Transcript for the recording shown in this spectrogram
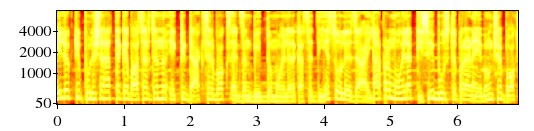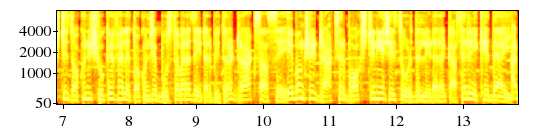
এই লোকটি পুলিশের হাত থেকে বাঁচার জন্য একটি ড্রাগসের বক্স একজন বৃদ্ধ মহিলার কাছে দিয়ে চলে যায়। তারপর মহিলা কিছুই বুঝতে পারে না এবং সে বক্সটি যখনই শুকে ফেলে তখন সে বুঝতে পারে যে এটার ভিতরে ড্রাগস আছে এবং সেই ড্রাগসের বক্সটি নিয়ে সেই চোরদের লিডারের কাছে রেখে দেয়। আর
